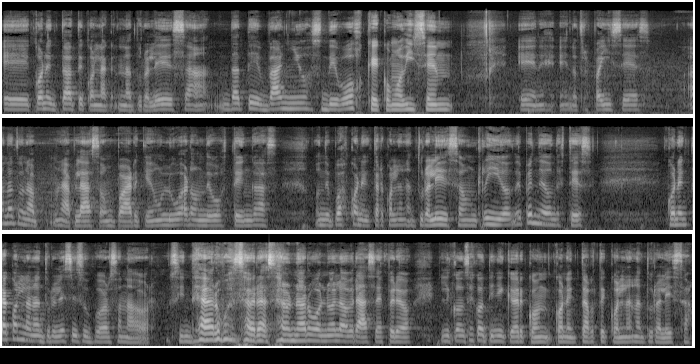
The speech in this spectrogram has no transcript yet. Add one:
eh, conectate con la naturaleza, date baños de bosque, como dicen en, en otros países. Andate a una, una, plaza, un parque, un lugar donde vos tengas, donde puedas conectar con la naturaleza, un río, depende de dónde estés. Conecta con la naturaleza y su poder sanador. Si te da vergüenza abrazar un árbol, no lo abraces, pero el consejo tiene que ver con conectarte con la naturaleza.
